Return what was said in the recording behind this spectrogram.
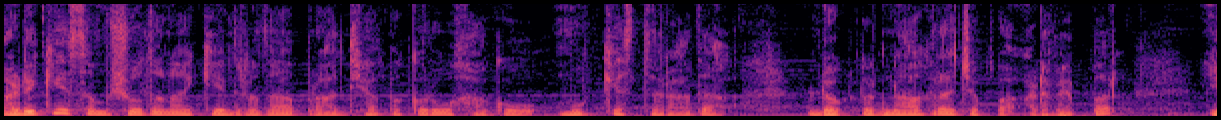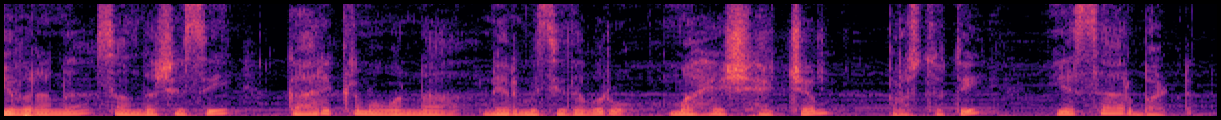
ಅಡಿಕೆ ಸಂಶೋಧನಾ ಕೇಂದ್ರದ ಪ್ರಾಧ್ಯಾಪಕರು ಹಾಗೂ ಮುಖ್ಯಸ್ಥರಾದ ಡಾಕ್ಟರ್ ನಾಗರಾಜಪ್ಪ ಅಡವೆಪ್ಪರ್ ಇವರನ್ನು ಸಂದರ್ಶಿಸಿ ಕಾರ್ಯಕ್ರಮವನ್ನು ನಿರ್ಮಿಸಿದವರು ಮಹೇಶ್ ಹೆಚ್ಎಂ ಪ್ರಸ್ತುತಿ ಎಸ್ಆರ್ ಭಟ್.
